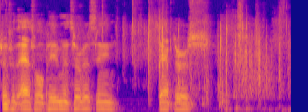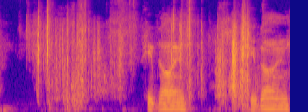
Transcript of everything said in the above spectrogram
Trims with asphalt pavement servicing, adapters. Keep going. Keep going.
